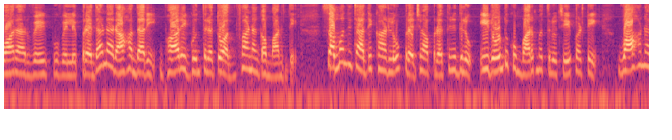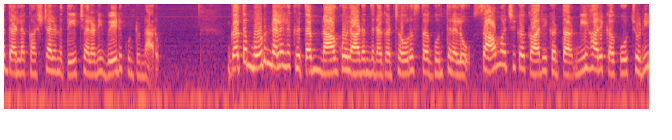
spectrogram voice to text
ఓఆర్ఆర్ వైపు వెళ్ళే ప్రధాన రహదారి భారీ గుంతలతో అధ్వానంగా మారింది. సంబంధిత అధికారులు ప్రజాప్రతినిధులు ఈ రోడ్డుకు మరమ్మతులు చేపట్టి వాహనదారుల కష్టాలను తీర్చాలని వేడుకుంటున్నారు. గత మూడు నెలల క్రితం నాగోల్ ఆనందనగర్ చౌరస్తా గుంతలలో సామాజిక కార్యకర్త నీహారిక కూర్చొని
